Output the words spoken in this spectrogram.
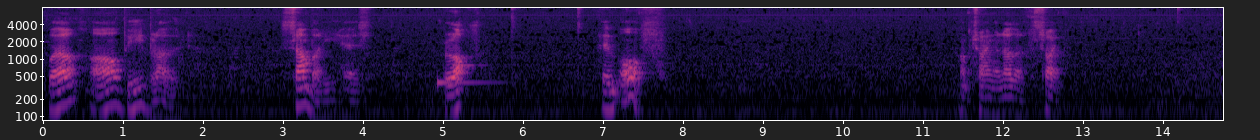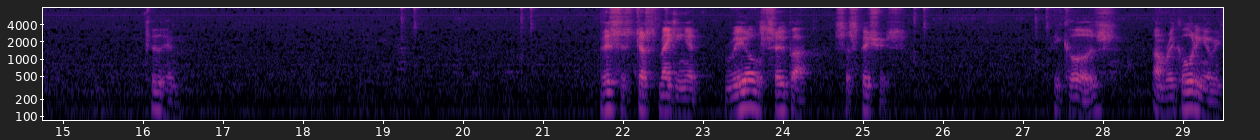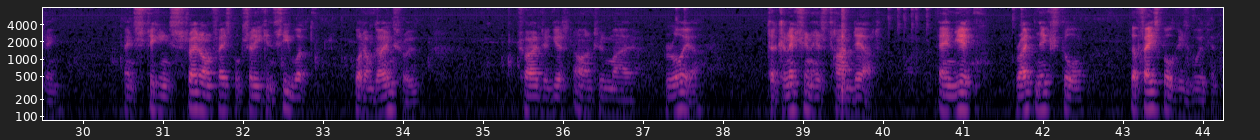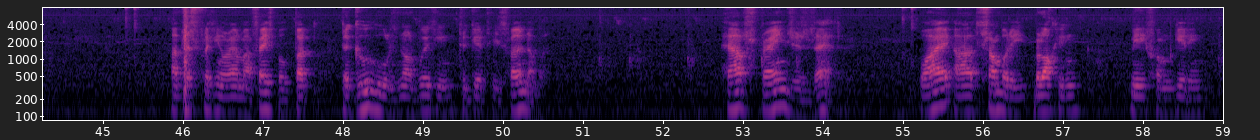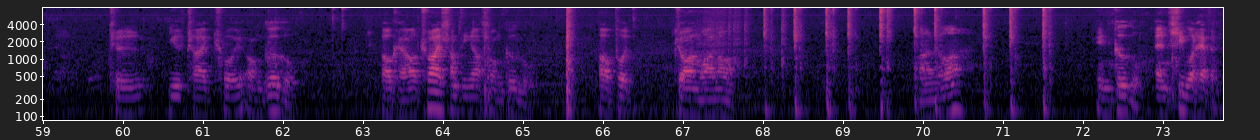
Well, I'll be blowed somebody has blocked him off. I'm trying another site to him. This is just making it real super suspicious because I'm recording everything and sticking straight on Facebook so you can see what what I'm going through, trying to get onto my lawyer, the connection has timed out. And yet, right next door, the Facebook is working. I'm just flicking around my Facebook, but the Google is not working to get his phone number. How strange is that? Why are somebody blocking me from getting to Utai Choi on Google? Okay, I'll try something else on Google. I'll put John Wanoa. Wanoa in Google and see what happens.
